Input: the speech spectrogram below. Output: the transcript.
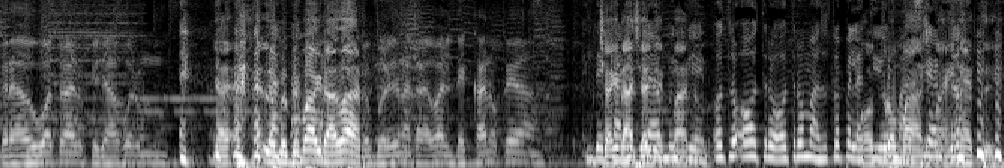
gradúa a los que ya fueron. Ya, los volvimos a graduar. Los volvieron a graduar. El decano queda. El Muchas gracias, queda muy hermano. bien. Otro, otro, otro más, otro apelativo Otro más, imagínate.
